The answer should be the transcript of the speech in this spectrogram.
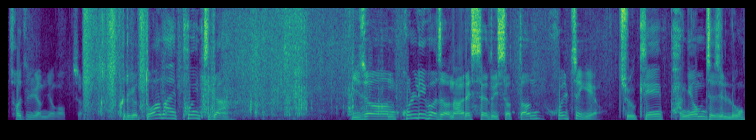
젖을 염려가 없죠. 그리고 또 하나의 포인트가 이전 폴리 버전 RS에도 있었던 홀잭이에요. 쪽에 방염 재질로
